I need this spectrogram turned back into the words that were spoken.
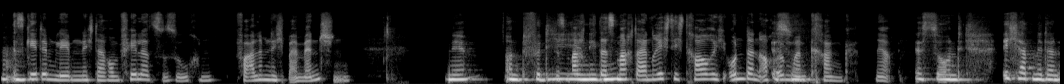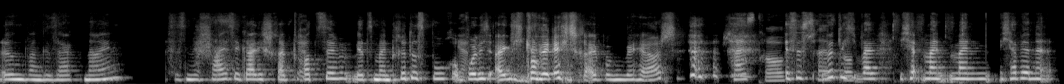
Mhm. Es geht im Leben nicht darum, Fehler zu suchen, vor allem nicht bei Menschen. Nee, und für die das macht, das macht einen richtig traurig und dann auch irgendwann so. krank. Ja. Ist so. Und ich habe mir dann irgendwann gesagt, nein, es ist mir scheißegal, ich schreibe trotzdem jetzt mein drittes Buch, obwohl ja. ich eigentlich keine Rechtschreibung beherrsche. Scheiß drauf. Es ist Scheiß wirklich, drauf. weil ich habe mein, mein, ich habe ja eine,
